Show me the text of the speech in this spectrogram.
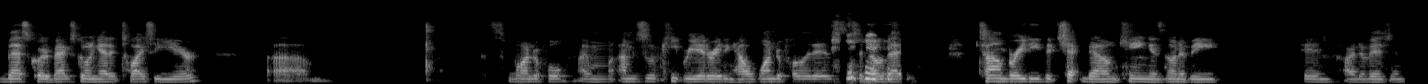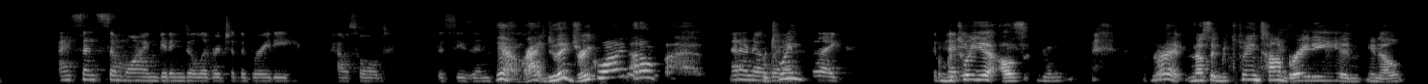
best quarterbacks going at it twice a year. Um, it's wonderful. I'm I'm just gonna keep reiterating how wonderful it is to know that Tom Brady, the check down king, is going to be in our division. I sense some wine getting delivered to the Brady household this season. Yeah, right. Do they drink wine? I don't. I don't know. Between like between yeah, I was right. And I was like between Tom Brady and you know,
